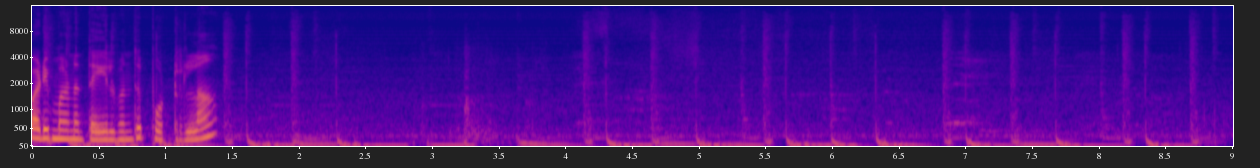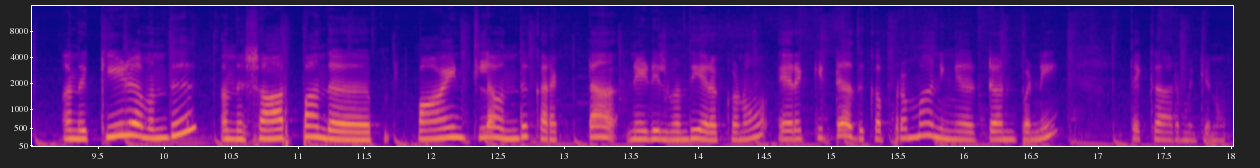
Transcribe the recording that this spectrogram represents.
படிமான தையல் வந்து போட்டுடலாம். அந்த கீழே வந்து அந்த ஷார்ப்பாக அந்த பாயிண்டில் வந்து கரெக்டாக நீடில் வந்து இறக்கணும். இறக்கிட்டு அதுக்கப்புறமா நீங்கள் டேர்ன் பண்ணி தைக்க ஆரம்பிக்கணும்.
